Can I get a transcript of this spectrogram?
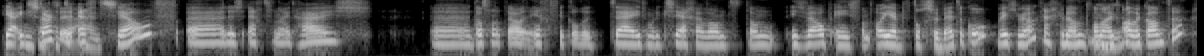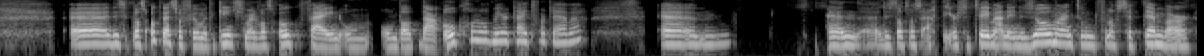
Ja, ik startte echt zelf. eh, dus echt vanuit huis. Eh, dat vond ik wel een ingewikkelde tijd, moet ik zeggen. Want dan is wel opeens van, oh, je hebt toch sabbatical, weet je wel? Krijg je dan vanuit Mhm. alle kanten. Eh, dus ik was ook best wel veel met de kindjes, maar het was ook fijn om, om dat, daar ook gewoon wat meer tijd voor te hebben. Ehm, en uh, dus dat was eigenlijk de eerste twee maanden in de zomer. En toen vanaf september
